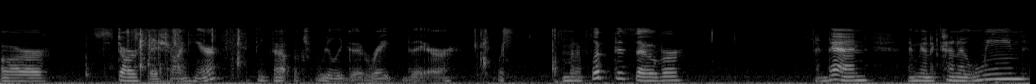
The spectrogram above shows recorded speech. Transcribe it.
our starfish on here. I think that looks really good right there. I'm going to flip this over and then I'm going to kind of lean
